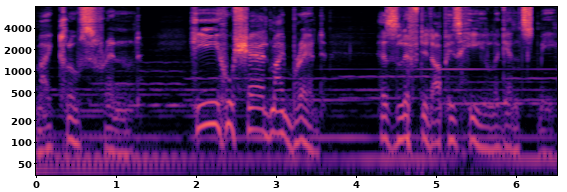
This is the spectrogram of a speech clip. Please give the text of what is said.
My close friend, he who shared my bread, has lifted up his heel against me.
